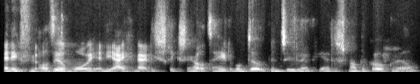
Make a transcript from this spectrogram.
En ik vind het altijd heel mooi. En die eigenaar die schrikt zich altijd helemaal dood natuurlijk. Ja, dat snap ik ook wel.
